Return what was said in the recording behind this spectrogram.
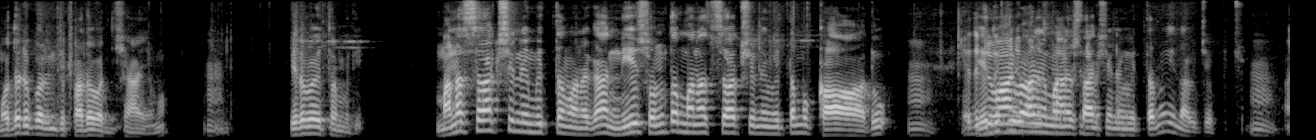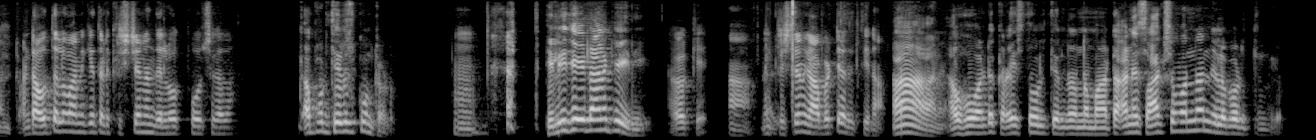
మొదటి కొరింతి పదవ అధ్యాయము ఇరవై తొమ్మిది. మనస్సాక్షి నిమిత్తం అనగా నీ సొంత మనస్సాక్షి నిమిత్తము కాదు. మనస్సాక్షి మనస్సాక్షి నిమిత్తం. నిమిత్తమే నాకు చెప్పచ్చు. అంటే అవతల వానికి ఇతడు క్రిస్టియన్ అని తెలియకపోవచ్చు కదా. అప్పుడు తెలుసుకుంటాడు. తెలియజేయడానికే ఇది. ఓకే. నేను క్రిస్టియన్ కాబట్టి అది తిన. ఆ, అహో అంటే క్రైస్తవులు తినరన్నమాట అనే సాక్ష్యం అన్నా నిలబడుతుంది కదా.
